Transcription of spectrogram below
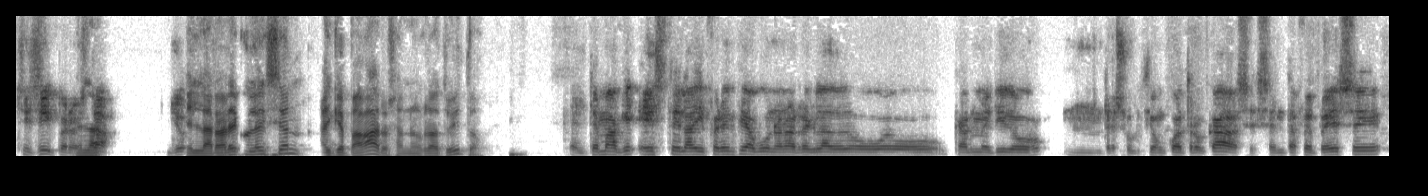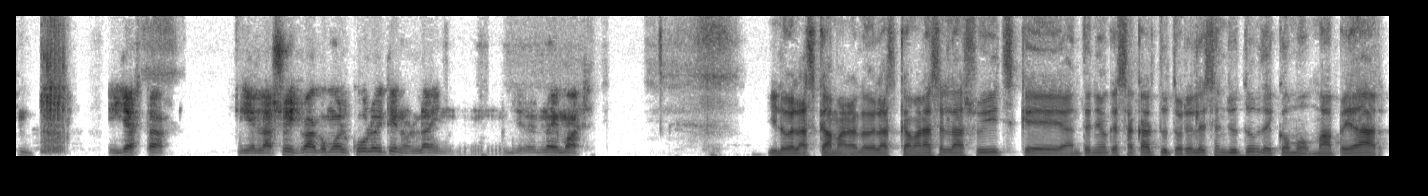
Sí, sí, pero en la- está. Yo, En la Rare Collection hay que pagar, o sea, no es gratuito. El tema que este, la diferencia, bueno, han arreglado que han metido mm, resolución 4K, 60 FPS y ya está. Y en la Switch va como el culo y tiene online. No hay más. Y lo de las cámaras, lo de las cámaras en la Switch que han tenido que sacar tutoriales en YouTube de cómo mapear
